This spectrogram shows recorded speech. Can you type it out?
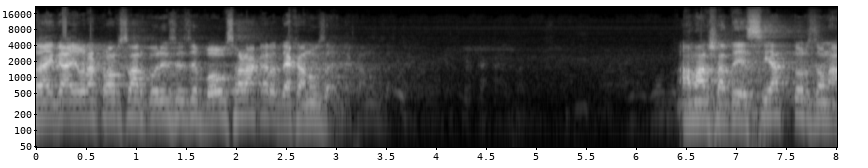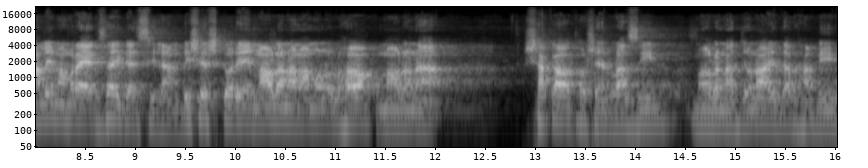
জায়গায় ওরা টর্চার করেছে যে বউ ছাড়া কারও দেখানো যায় আমার সাথে ছিয়াত্তর জন আলেম আমরা এক জায়গায় ছিলাম। বিশেষ করে মাওলানা মামুনুল হক, মাওলানা শাকাওয়াত হোসেন রাজি, মাওলানা জোনায়েদ আল হাবিব,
